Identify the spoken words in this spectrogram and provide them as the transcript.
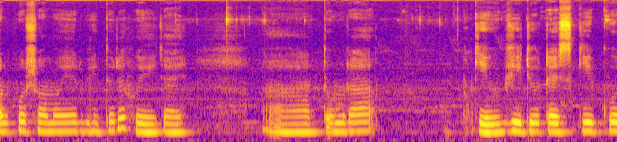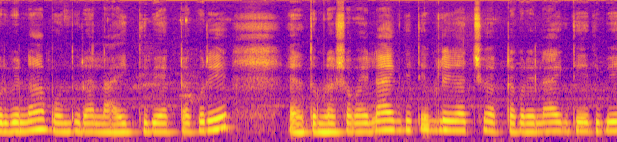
অল্প সময়ের ভিতরে হয়ে যায়। আর তোমরা কেউ ভিডিওটা স্কিপ করবে না। বন্ধুরা লাইক দিবে একটা করে। তোমরা সবাই লাইক দিতে ভুলে যাচ্ছ, একটা করে লাইক দিয়ে দিবে।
